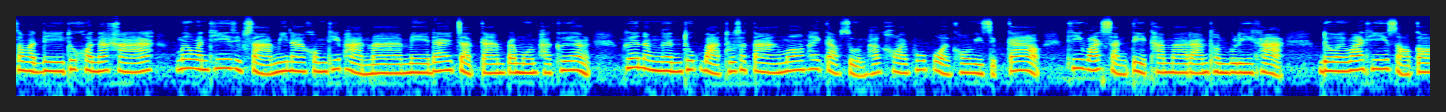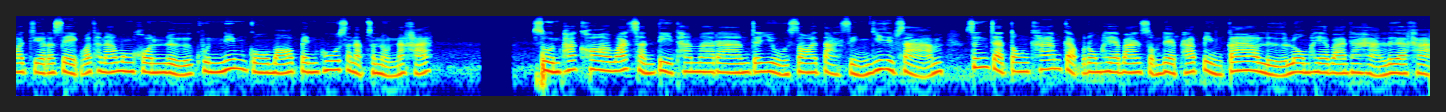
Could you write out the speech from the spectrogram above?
สวัสดีทุกคนนะคะ เมื่อวันที่ 13 มีนาคมที่ผ่านมา เมย์ได้จัดการประมูลพักเครื่อง เพื่อนำเงินทุกบาททุกสตางค์มอบให้กับศูนย์พักคอยผู้ป่วยโควิด -19 ที่วัดสันติธรรมารามธนบุรีค่ะ โดยว่าที่สกเจรเสกวัฒนมงคล หรือคุณนิ่มโกบอลเป็นผู้สนับสนุนนะคะศูนย์พักคอยวัดสันติธรรมารามจะอยู่ซอยตากสิน 23 ซึ่งจะตรงข้ามกับโรงพยาบาลสมเด็จพระปิ่นเกล้าหรือโรงพยาบาลทหารเรือค่ะ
